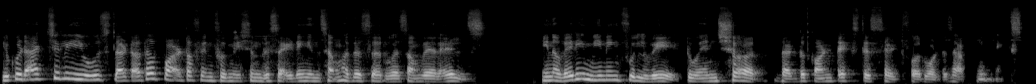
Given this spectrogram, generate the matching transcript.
you could actually use that other part of information residing in some other server somewhere else in a very meaningful way to ensure that the context is set for what is happening next.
